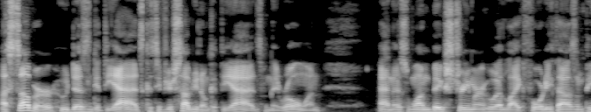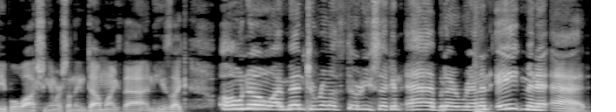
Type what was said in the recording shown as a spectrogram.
a subber who doesn't get the ads because if you're subbed, you don't get the ads when they roll one. And there's one big streamer who had like 40,000 people watching him or something dumb like that. And he's like, oh no, I meant to run a 30 second ad, but I ran an eight minute ad.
